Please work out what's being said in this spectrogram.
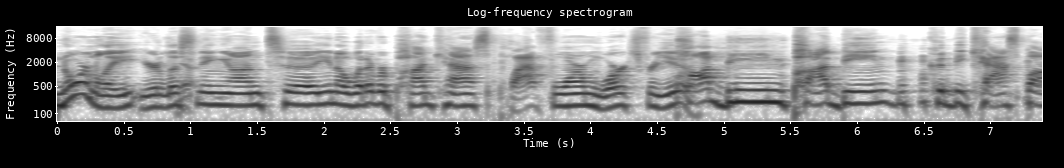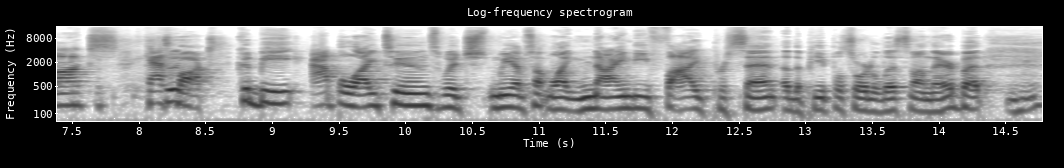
normally you're listening on to you know whatever podcast platform works for you. Podbean. Podbean could be Castbox. Castbox. could, could be Apple iTunes, which we have something like 95% of the people sort of listen on there. But mm-hmm.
